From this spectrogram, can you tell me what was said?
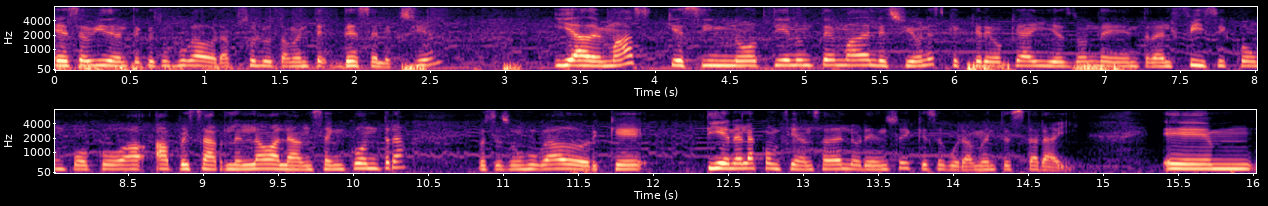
es evidente que es un jugador absolutamente de selección y además que si no tiene un tema de lesiones, que creo que ahí es donde entra el físico un poco a, pesarle en la balanza en contra, pues es un jugador que tiene la confianza de Lorenzo y que seguramente estará ahí. Em,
